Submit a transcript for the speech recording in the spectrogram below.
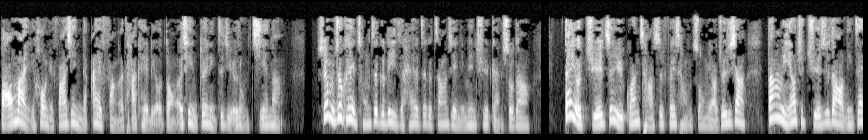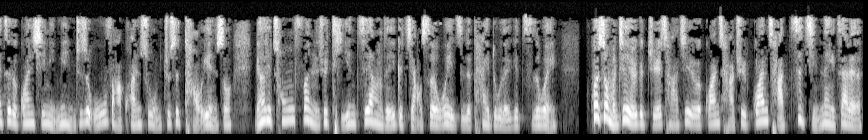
饱满以后，你发现你的爱反而它可以流动，而且你对你自己有一种接纳。所以，我们就可以从这个例子，还有这个章节里面去感受到，但有觉知与观察是非常重要，就是像当你要去觉知到你在这个关系里面，你就是无法宽恕，你就是讨厌的时候，你要去充分的去体验这样的一个角色位置的态度的一个滋味，或者是我们借由一个觉察，借由一个观察去观察自己内在的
